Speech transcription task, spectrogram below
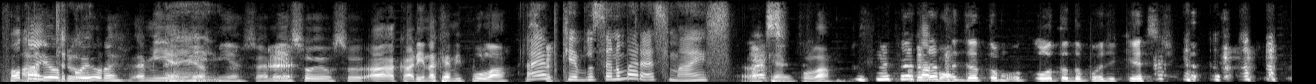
falta eu, Quatro. sou eu, né? É minha, é, É. minha, minha. Isso é minha, sou eu. Sou eu. A Karina quer me pular. Ah, é porque você não merece mais. Ela quer me pular. Então tá bom. Já tomou conta do podcast.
